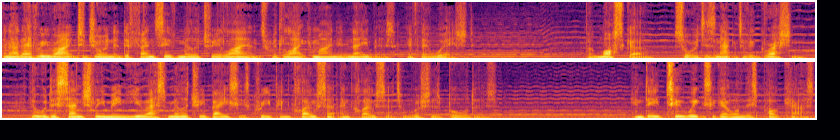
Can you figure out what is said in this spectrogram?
and had every right to join a defensive military alliance with like minded neighbours if they wished. But Moscow saw it as an act of aggression that would essentially mean US military bases creeping closer and closer to Russia's borders. Indeed, two weeks ago on this podcast,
